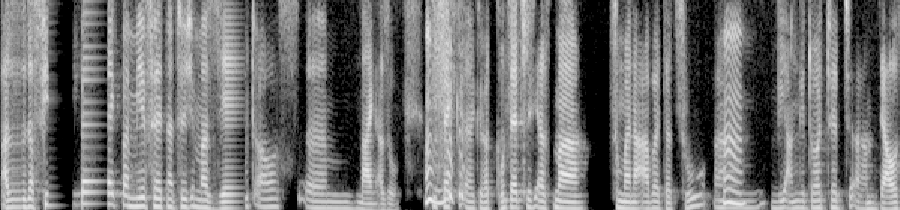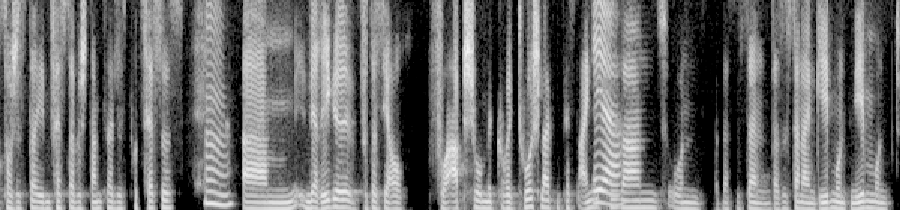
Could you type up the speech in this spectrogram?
Also das Feedback Feedback bei mir fällt natürlich immer sehr gut aus. Ähm, nein, also Feedback äh, gehört grundsätzlich erstmal zu meiner Arbeit dazu, ähm, mhm. wie angedeutet. Ähm, der Austausch ist da eben fester Bestandteil des Prozesses. Mhm. Ähm, in der Regel wird das ja auch vorab schon mit Korrekturschleifen fest eingeplant ja. und das ist dann, das ist dann ein Geben und Nehmen und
